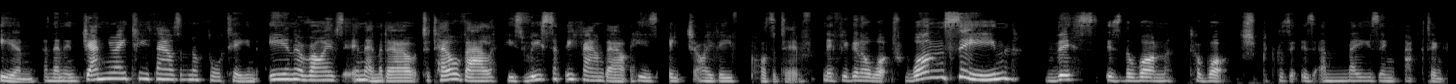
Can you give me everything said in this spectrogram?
Ian. And then in January 2014, Ian arrives in Emmerdale to tell Val he's recently found out he's HIV positive. And if you're going to watch one scene, this is the one to watch because it is amazing acting.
